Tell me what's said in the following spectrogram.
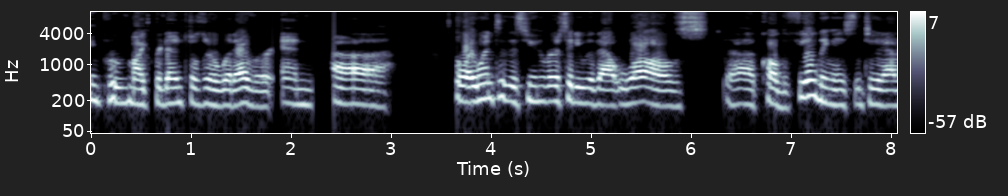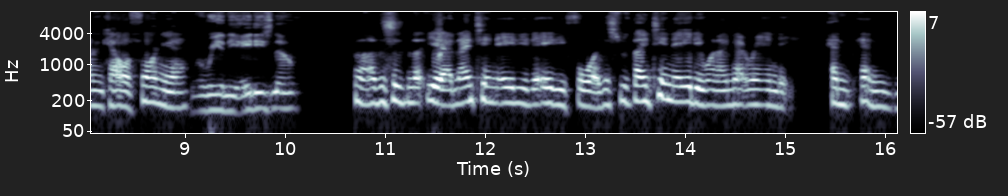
improve my credentials or whatever, and uh, so I went to this university without walls uh, called the Fielding Institute out in California. Were we in the 80s now? Uh, this is yeah, 1980 to 84. This was 1980 when I met Randy, and and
